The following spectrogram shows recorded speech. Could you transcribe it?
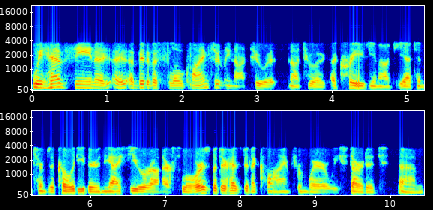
We have seen a, a, bit of a slow climb, certainly not to a not to a, a, crazy amount yet in terms of code, either in the ICU or on our floors. But there has been a climb from where we started um,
